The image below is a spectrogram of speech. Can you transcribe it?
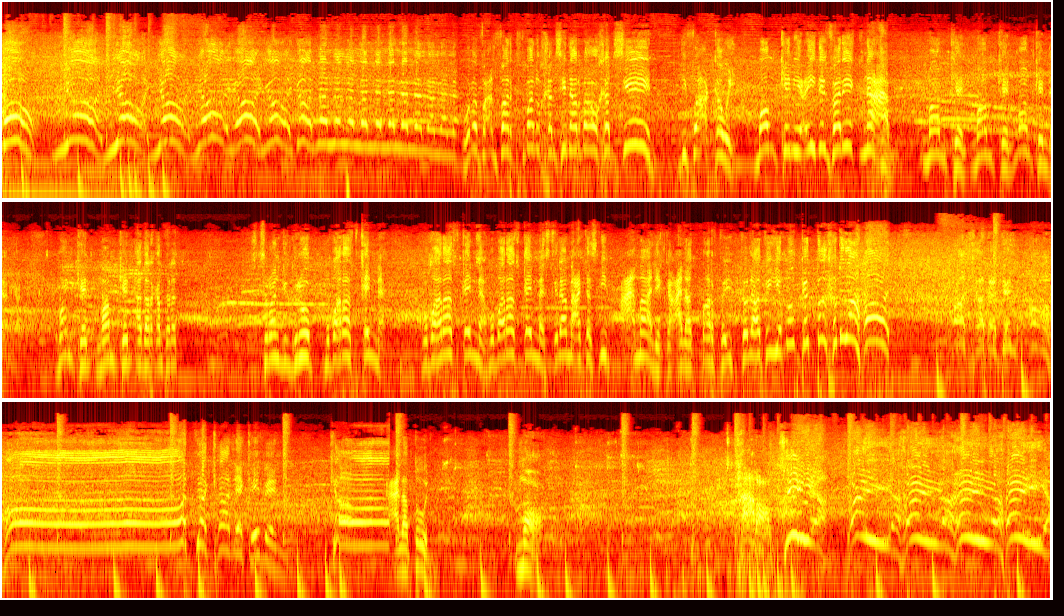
مو! يا يا يا يا يا يا لا لا لا لا لا لا لا لا لا لا لا. ورفع الفارق 58 54 دفاع قوي. ممكن يعيد الفريق؟ نعم. ممكن ممكن ممكن ممكن ممكن. هذا رقم ثلاث سترونج جروب مباراة قمة. مباراة قمة مباراة قمة. استلام مع تسليم عمالقة على الطرف الثلاثية ممكن تاخذ الآهات أخذت الآهات كان كيفن. كان. على طول. مو. هي هي هي هي هي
